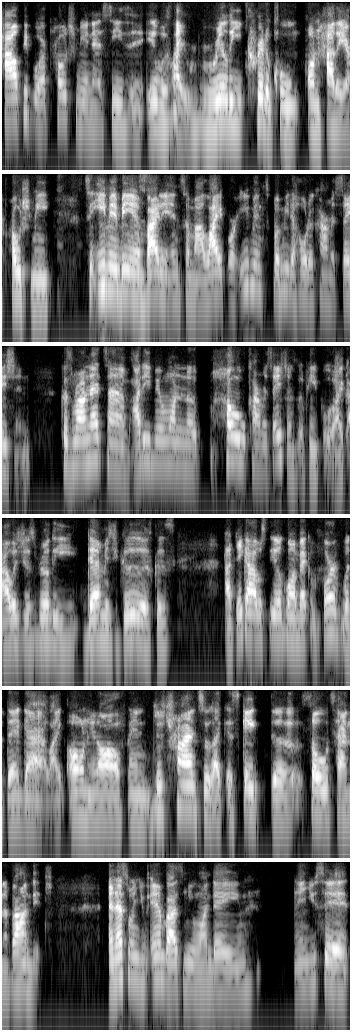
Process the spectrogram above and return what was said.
how people approach me in that season, it was like really critical on how they approach me to even be invited into my life or even for me to hold a conversation. Because around that time, I didn't even want to hold conversations with people. Like I was just really damaged goods because I think I was still going back and forth with that guy, like on and off, and just trying to like escape the soul tie and the bondage. And that's when you inboxed me one day and you said,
